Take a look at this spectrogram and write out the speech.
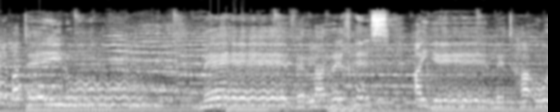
אל בתינו. מעבר לרכס איילת האור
